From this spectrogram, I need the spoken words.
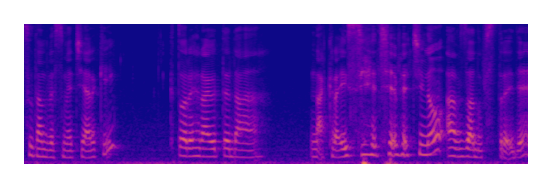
sú tam dve smečiarky, ktoré hrajú teda na kraji siete väčšinou a vzadu v strede,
